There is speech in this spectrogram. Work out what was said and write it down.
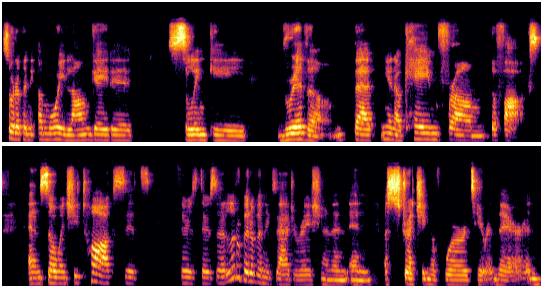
sort of an, a more elongated, slinky rhythm that you know came from the fox. And so when she talks, it's there's there's a little bit of an exaggeration and, and a stretching of words here and there and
